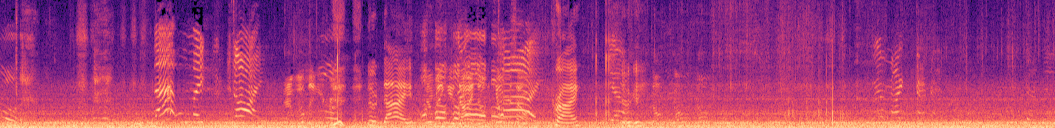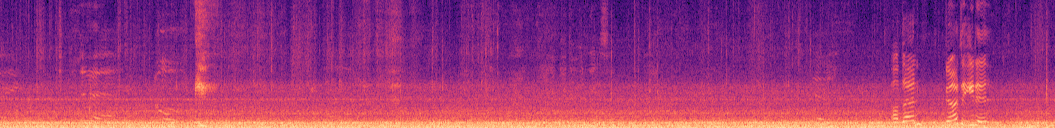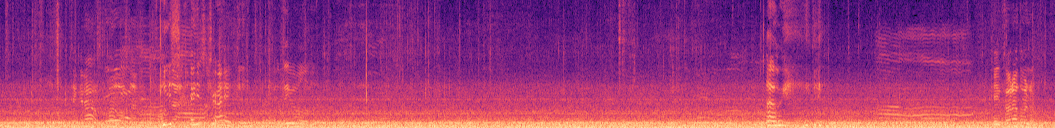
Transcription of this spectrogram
Oh. That will make you die. That will make you cry. no, die. It'll make you die. Don't kill yourself. Cry. Yeah. Okay. Don't, no, no. All done? You don't have to eat it. Okay. Okay, throw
